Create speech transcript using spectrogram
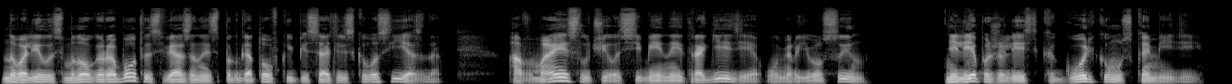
навалилось много работы, связанной с подготовкой писательского съезда. А в мае случилась семейная трагедия, умер его сын. Нелепо же лезть к Горькому с комедией.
